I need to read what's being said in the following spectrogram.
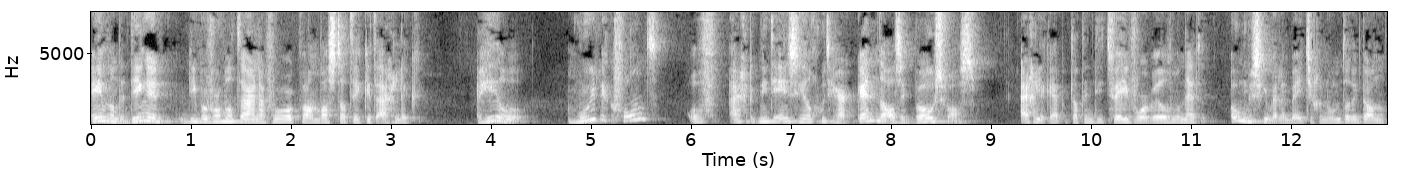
een van de dingen die bijvoorbeeld daar naar voren kwam, was dat ik het eigenlijk heel moeilijk vond. Of eigenlijk niet eens heel goed herkende als ik boos was. Eigenlijk heb ik dat in die twee voorbeelden van net ook misschien wel een beetje genoemd. Dat ik dan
